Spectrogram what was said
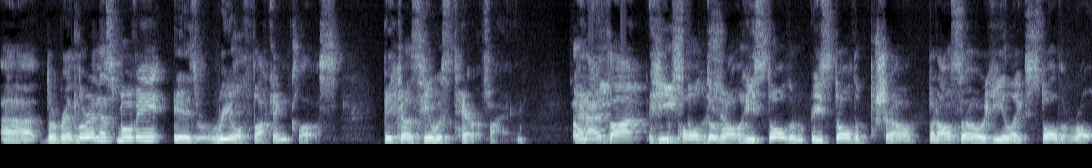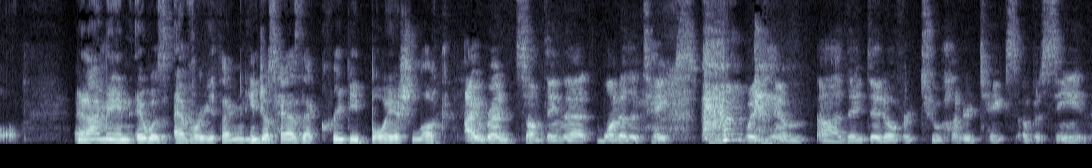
uh, the Riddler in this movie is real fucking close because he was terrifying. and Oh, I he- thought he, he stole pulled the the, role. He stole the he stole the show, but also he like stole the role. And I mean, it was everything. And he just has that creepy boyish look. I read something that one of the takes with him, uh, they did over 200 takes of a scene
